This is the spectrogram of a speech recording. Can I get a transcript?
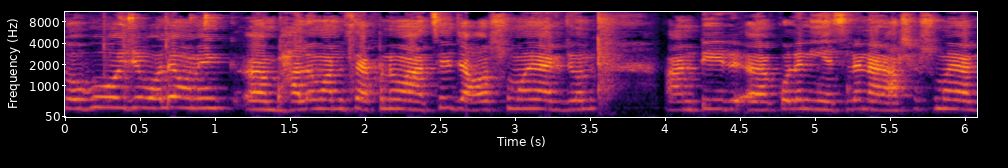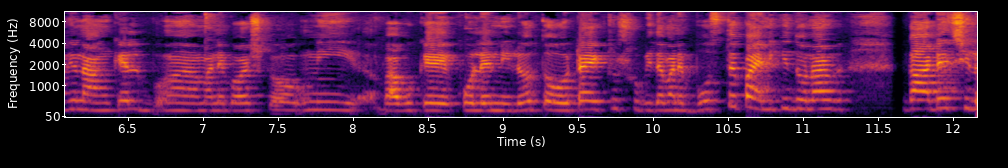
তবু ওই যে বলে অনেক ভালো মানুষ এখনও আছে। যাওয়ার সময় একজন আন্টির কোলে নিয়েছিলেন আর আসার সময় একজন আঙ্কেল মানে বয়স্ক উনি বাবুকে কোলে নিল। তো ওটা একটু সুবিধা মানে বসতে পায়নি কিন্তু ওনার গার্ডে ছিল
